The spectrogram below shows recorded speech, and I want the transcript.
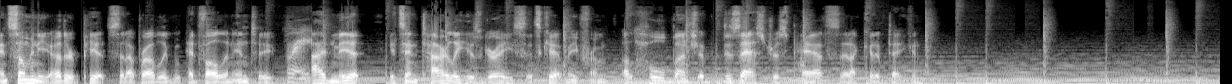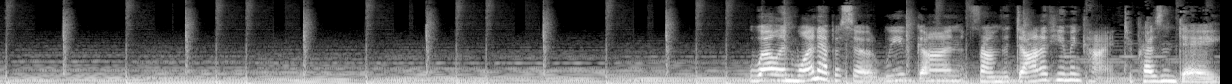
and so many other pits that I probably had fallen into. Right. I admit it's entirely His grace that's kept me from a whole bunch of disastrous paths that I could have taken. Well, in one episode, we've gone from the dawn of humankind to present day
